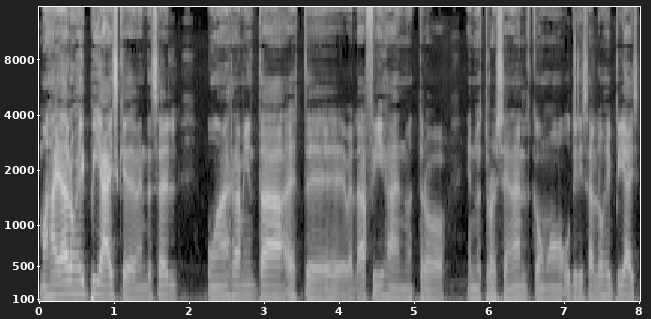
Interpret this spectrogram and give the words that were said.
más allá de los APIs que deben de ser una herramienta, este, ¿verdad? Fija en nuestro, en nuestro arsenal, cómo utilizar los APIs.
